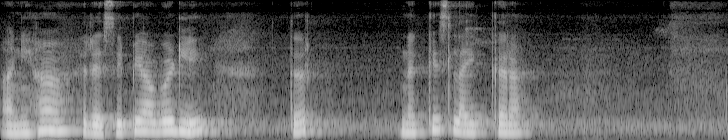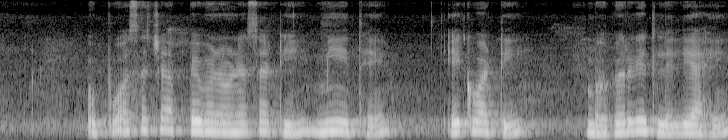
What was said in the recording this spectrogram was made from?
आणि हां रेसिपी आवडली तर नक्कीच लाईक करा. उपवासाचे आप्पे बनवण्यासाठी मी इथे एक वाटी भगर घेतलेली आहे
